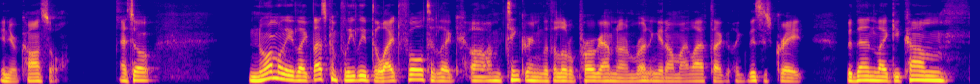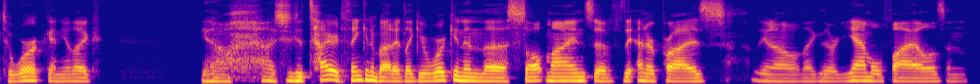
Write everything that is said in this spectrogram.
in your console. And so normally like that's completely delightful to like oh i'm tinkering with a little program and i'm running it on my laptop like this is great but then like you come to work and you're like you know i just get tired thinking about it like you're working in the salt mines of the enterprise you know like there are yaml files and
